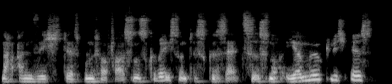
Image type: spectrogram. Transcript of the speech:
nach Ansicht des Bundesverfassungsgerichts und des Gesetzes noch eher möglich ist,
